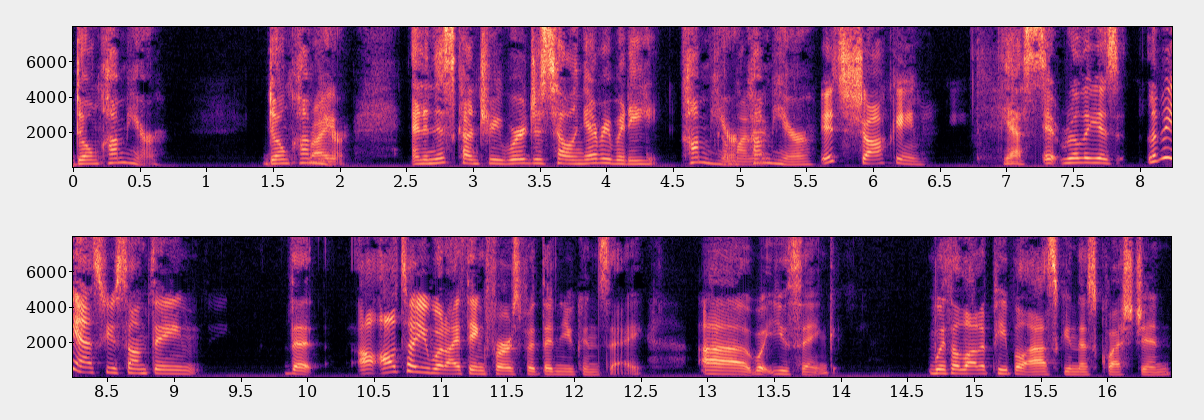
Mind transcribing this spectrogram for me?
don't come here. Don't come right. here. And in this country, we're just telling everybody, come here, come, come here. It's shocking. Yes. It really is. Let me ask you something that I'll, tell you what I think first, but then you can say uh, what you think. With a lot of people asking this question,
